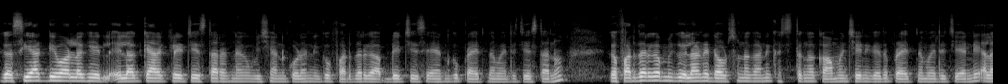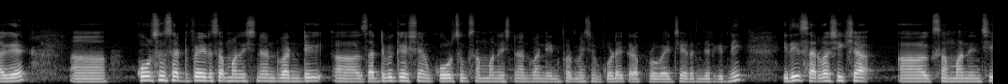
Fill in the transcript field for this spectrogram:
ఇక సిఆర్టీ వాళ్ళకి ఎలా క్యాలిక్యులేట్ చేస్తారన్న విషయాన్ని కూడా నీకు ఫర్దర్గా అప్డేట్ చేసేందుకు ప్రయత్నం అయితే చేస్తాను. ఇక ఫర్దర్గా మీకు ఎలాంటి డౌట్స్ ఉన్నా కానీ ఖచ్చితంగా కామెంట్ చేయడానికి అయితే ప్రయత్నం అయితే చేయండి. అలాగే కోర్సు సర్టిఫైడ్ సంబంధించినటువంటి సర్టిఫికేషన్ కోర్సుకు సంబంధించినటువంటి ఇన్ఫర్మేషన్ కూడా ఇక్కడ ప్రొవైడ్ చేయడం జరిగింది. ఇది సర్వశిక్ష సంబంధించి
